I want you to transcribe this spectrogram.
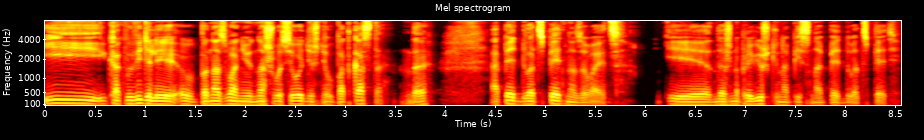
И, как вы видели э, по названию нашего сегодняшнего подкаста, да, опять 25 называется. И даже на превьюшке написано опять 25.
